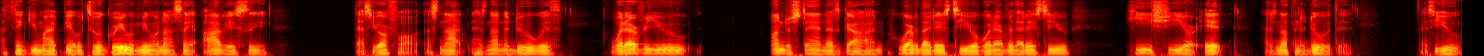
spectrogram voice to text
I think you might be able to agree with me when I say, obviously, that's your fault. That's not has nothing to do with whatever you understand as God, whoever that is to you or whatever that is to you, he, she, or it has nothing to do with it. That's you.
